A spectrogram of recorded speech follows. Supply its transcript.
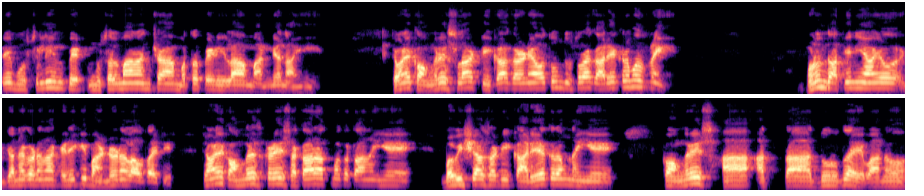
ते मुस्लिम पे मुसलमानांच्या मतपेढीला मान्य नाही. त्यामुळे काँग्रेसला टीका करण्यावरून दुसरा कार्यक्रमच नाही. म्हणून जातीनिहाय जनगणना केली की भांडणं लावता येतील त्यामुळे काँग्रेसकडे सकारात्मकता नाहीये भविष्यासाठी कार्यक्रम नाहीये काँग्रेस हा आत्ता दुर्दैवानं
